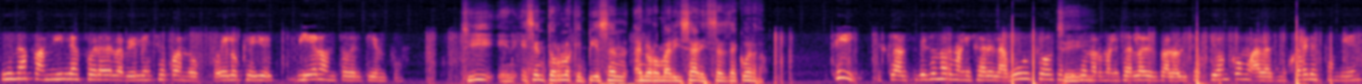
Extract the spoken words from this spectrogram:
una familia fuera de la violencia cuando fue lo que ellos vieron todo el tiempo. Sí, en ese entorno que empiezan a normalizar, ¿estás de acuerdo? Sí, es claro, se empieza a normalizar el abuso, se empieza a normalizar la desvalorización como a las mujeres también.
